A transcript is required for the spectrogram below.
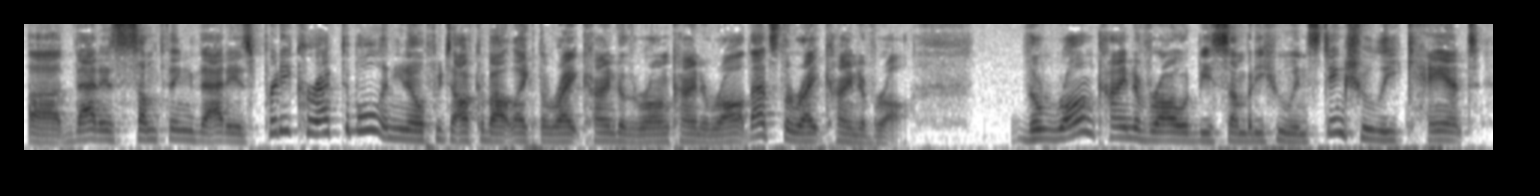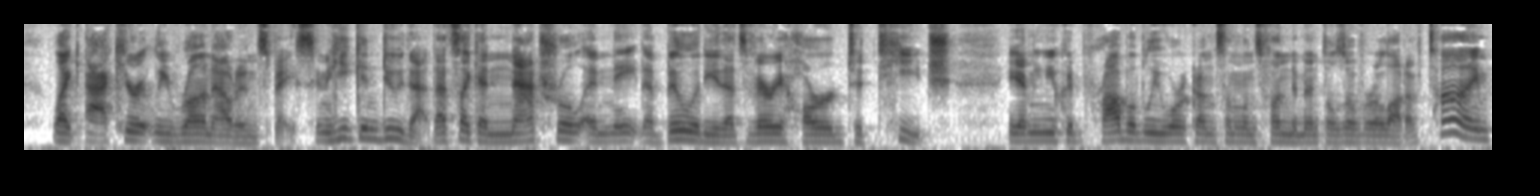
Uh, that is something that is pretty correctable. And, you know, if we talk about like the right kind or the wrong kind of raw, that's the right kind of raw. The wrong kind of raw would be somebody who instinctually can't like accurately run out in space. And he can do that. That's like a natural innate ability that's very hard to teach. I mean, you could probably work on someone's fundamentals over a lot of time,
